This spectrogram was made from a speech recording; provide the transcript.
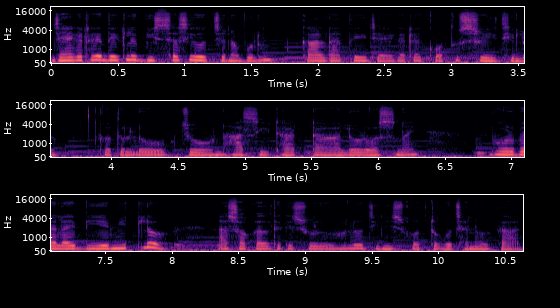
জায়গাটাকে দেখলে বিশ্বাসই হচ্ছে না, বলুন। কাল রাতে এই জায়গাটার কত শ্রী ছিল। কত লোকজন, হাসি, ঠাট্টা, আলো রসনাই ভোরবেলায় বিয়ে মিটলো আর সকাল থেকে শুরু হলো জিনিসপত্র গোছানোর কাজ।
